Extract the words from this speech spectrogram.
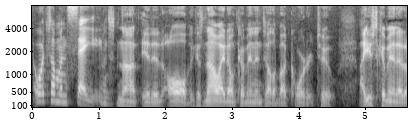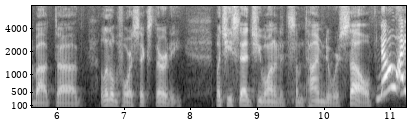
or what someone's saying. It's not it at all because now I don't come in until about quarter two. I used to come in at about uh, a little before six thirty, but she said she wanted some time to herself. no, I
